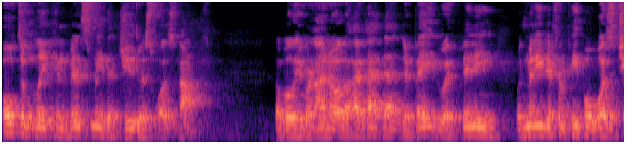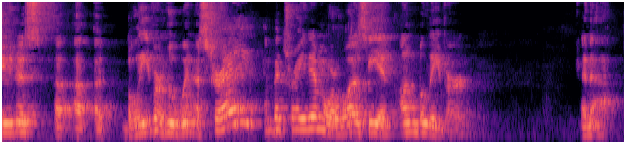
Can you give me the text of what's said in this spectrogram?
ultimately convinced me that Judas was not a believer. And I know that I've had that debate with many with many different people. Was Judas a, a, a believer who went astray and betrayed him, or was he an unbeliever? And that,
